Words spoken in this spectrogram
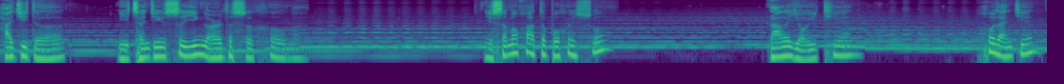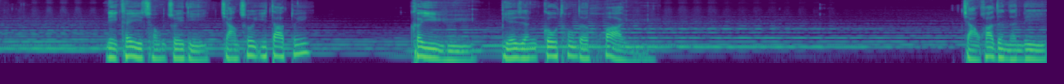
还记得你曾经是婴儿的时候吗？你什么话都不会说，然而有一天，忽然间，你可以从嘴里讲出一大堆可以与别人沟通的话语。讲话的能力，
